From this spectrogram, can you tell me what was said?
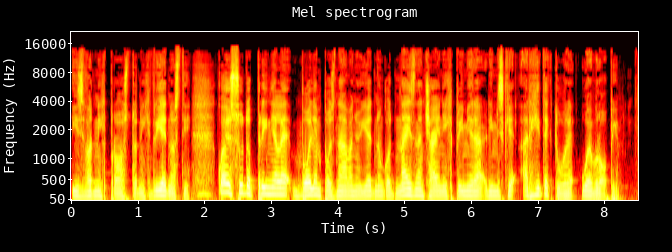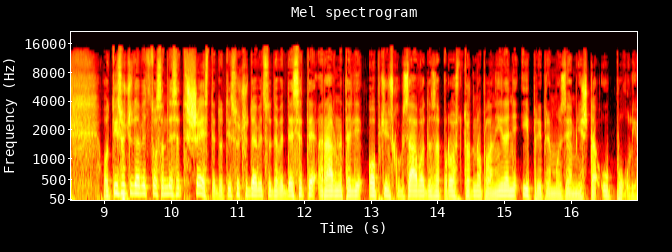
izvornih prostornih vrijednosti, koje su doprinjele boljem poznavanju jednog od najznačajnijih primjera rimske arhitekture u Europi. Od 1986. do 1990. ravnatelj je Općinskog zavoda za prostorno planiranje i pripremu zemljišta u Puli.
